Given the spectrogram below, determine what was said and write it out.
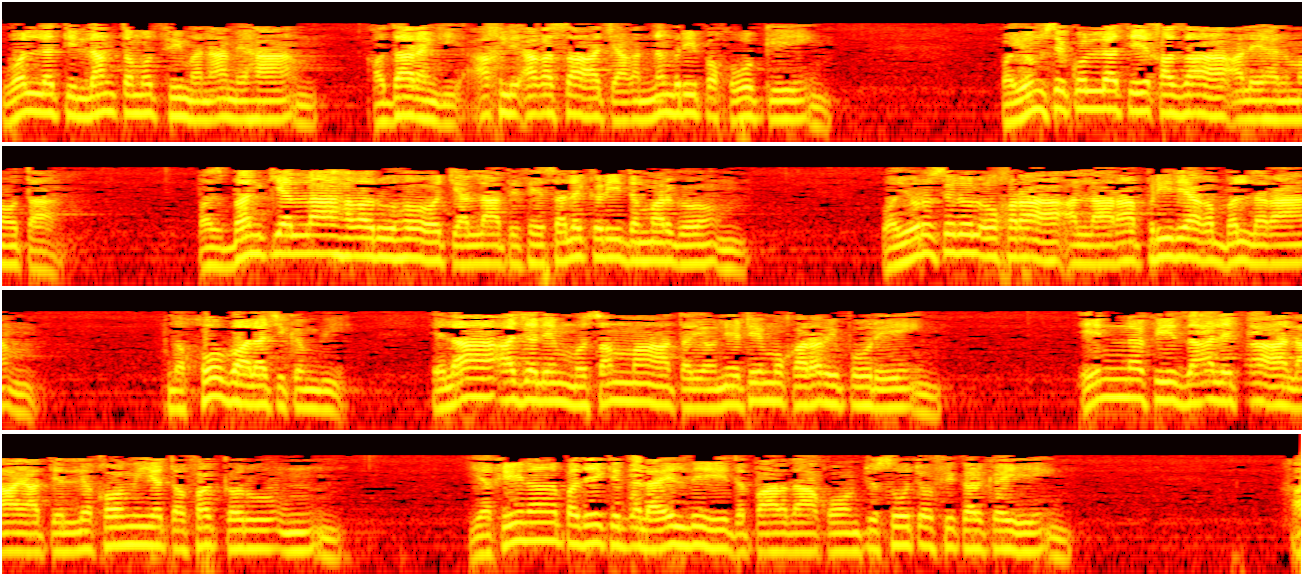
والتي لم تمت في منامها او دارنګي اخلي هغه سا چې هغه نمرې په خوب کې ويمسك التي قضا عليها الموت پس بن کې الله هغه روح چې الله په فیصله کړی د مرګ ويرسل الاخرى الله را پری دی هغه بل لرا نو خوب والا چې کم وی الا اجل مسمى تر یو نیټه مقرره پوری ان فی ذلک آیات لقوم یتفکرون یقینا پدې کې دلایل دي د پاره دا قوم چې سوچ او فکر کوي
